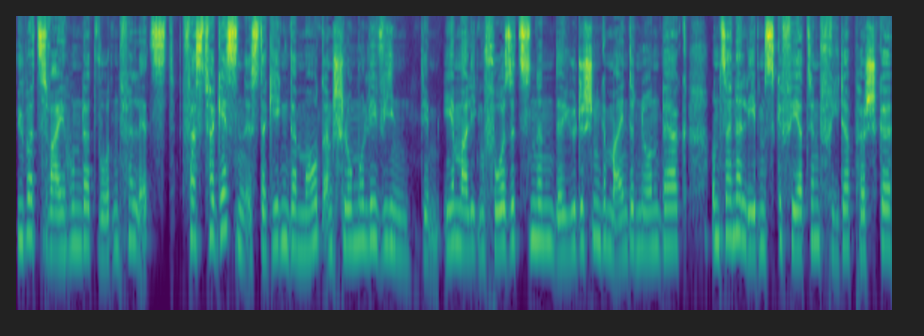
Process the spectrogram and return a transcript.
Über 200 wurden verletzt. Fast vergessen ist dagegen der Mord an Shlomo Levin, dem ehemaligen Vorsitzenden der jüdischen Gemeinde Nürnberg und seiner Lebensgefährtin Frieda Pöschke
